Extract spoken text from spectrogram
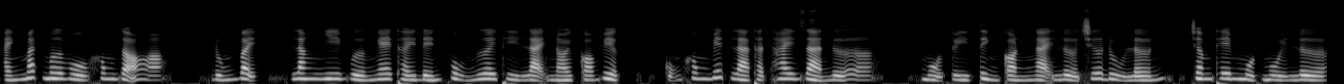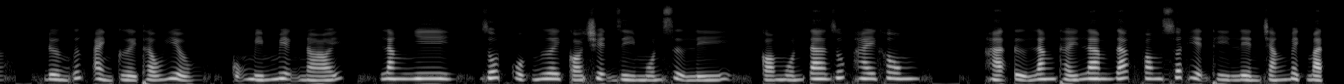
ánh mắt mơ hồ không rõ. Đúng vậy, Lăng Nhi vừa nghe thấy đến phủ ngươi thì lại nói có việc, cũng không biết là thật hay giả nữa. Mộ tùy tình còn ngại lửa chưa đủ lớn, châm thêm một mùi lửa. Đường ức ảnh cười thấu hiểu, cũng mím miệng nói, Lăng Nhi, rốt cuộc ngươi có chuyện gì muốn xử lý, có muốn ta giúp hay không? Hạ tử lăng thấy Lam Giác Phong xuất hiện thì liền trắng bệch mặt,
